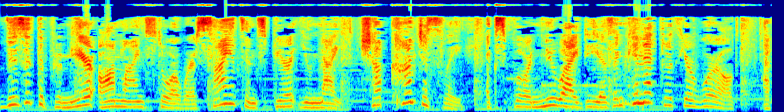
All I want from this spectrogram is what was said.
Visit the premier online store where science and spirit unite. Shop consciously, explore new ideas, and connect with your world at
